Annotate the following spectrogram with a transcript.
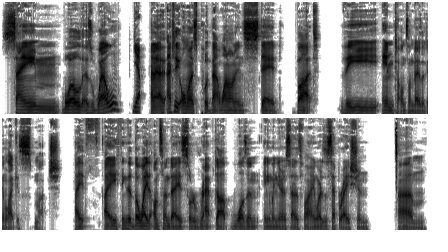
same world as well. Yep. And I actually almost put that one on instead, but the end to Incendies I didn't like as much. I th- I think that the way that Incendies sort of wrapped up wasn't anywhere near as satisfying, whereas the separation, um,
